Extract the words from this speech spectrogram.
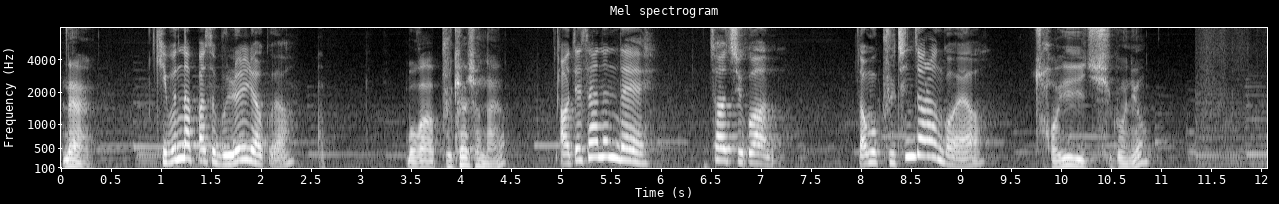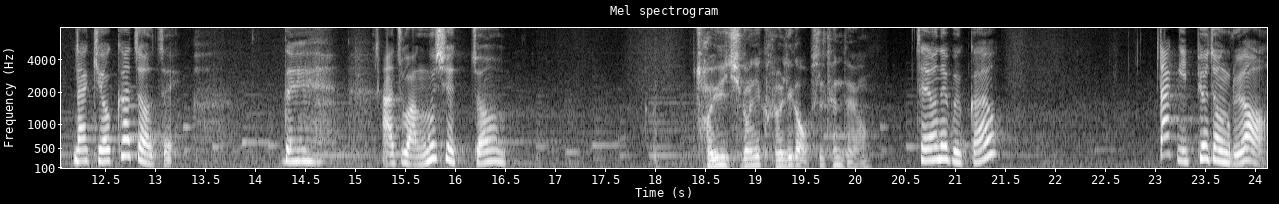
네. 기분 나빠서 물르려고요. 뭐가 불쾌하셨나요? 어제 사는데 저 직원 너무 불친절한 거예요. 저희 직원이요? 나 기억하죠 어제? 네. 아주 왕무시했죠. 저희 직원이 그럴 리가 없을 텐데요. 재연해 볼까요? 딱 이 표정으로요.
